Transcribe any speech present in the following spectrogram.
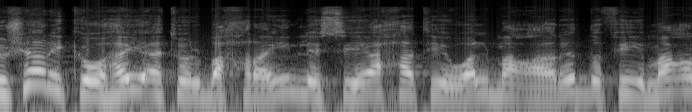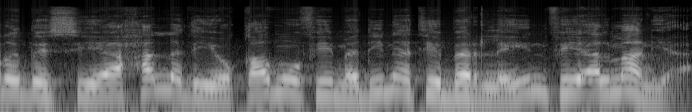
تشارك هيئة البحرين للسياحة والمعارض في معرض السياحة الذي يقام في مدينة برلين في ألمانيا.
